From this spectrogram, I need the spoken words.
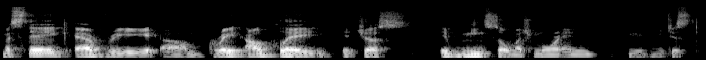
mistake, every um, great outplay, it just it means so much more, and you you just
